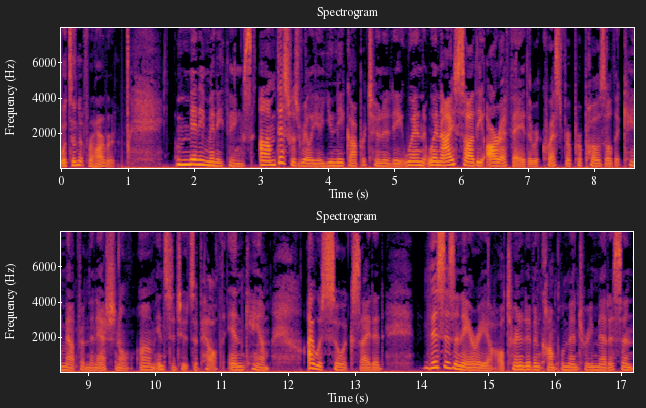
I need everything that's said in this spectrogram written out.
What's in it for Harvard? Many, many things. Um, this was really a unique opportunity. When when I saw the RFA, the request for proposal that came out from the National um, Institutes of Health, NCAM, I was so excited. This is an area, alternative and complementary medicine,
